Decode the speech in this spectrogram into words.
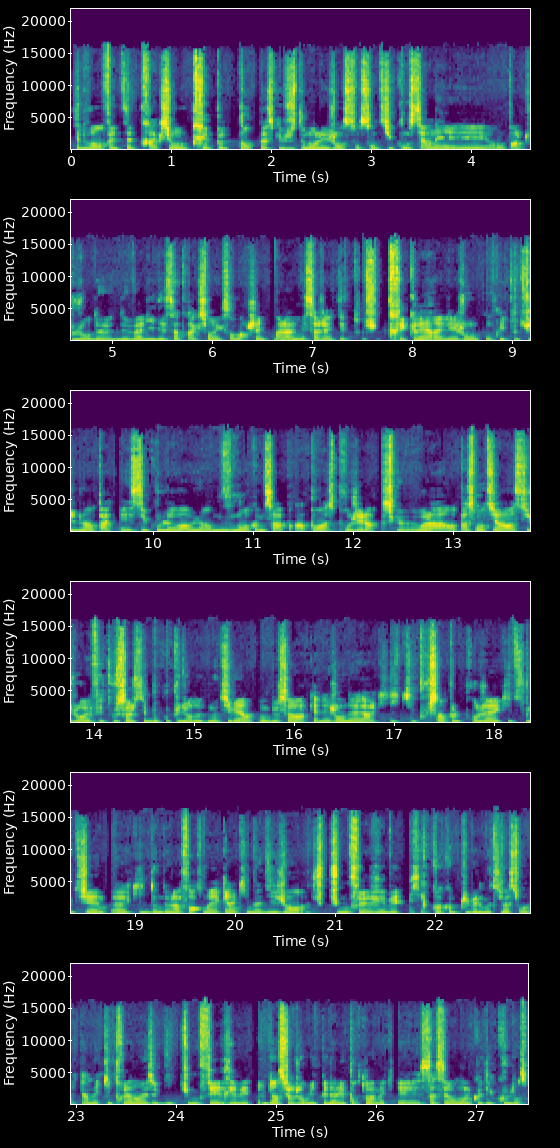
c'est de voir en fait cette traction en très peu de temps, parce que justement les gens se sont sentis concernés et on parle toujours de, de valider sa traction avec son marché. Bah là, le message a été tout de suite très clair et les gens ont compris tout de suite l'impact. Et c'est cool d'avoir eu un mouvement comme ça par rapport à ce projet-là, parce que voilà, on va pas se mentir, hein, si je l'aurais fait tout seul, c'est beaucoup plus dur de te motiver. Hein. Donc de savoir qu'il y a des gens derrière qui, qui poussent un peu le projet, qui te soutiennent, euh, qui te donnent de la force. Moi, il y a quelqu'un qui m'a dit genre, tu, nous fais rêver. Il y a quoi comme plus belle motivation, mec? Un mec qui te regarde dans les yeux qui dit, tu nous fais rêver. bien sûr j'ai envie de pédaler pour toi, mec. Et ça, c'est vraiment le côté cool dans ce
